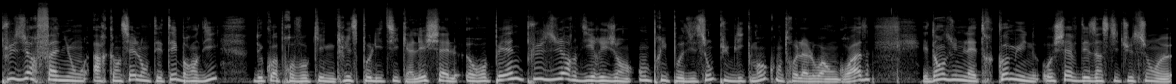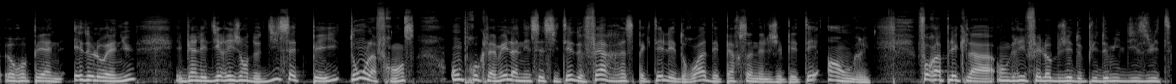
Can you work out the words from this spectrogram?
plusieurs fanions arc-en-ciel ont été brandis, de quoi provoquer une crise politique à l'échelle européenne. Plusieurs dirigeants ont pris position publiquement contre la loi hongroise. Et dans une lettre commune aux chefs des institutions euh, européennes et de l'ONU, eh les dirigeants de 17 pays, dont la France, ont proclamé la nécessité de faire respecter les droits des personnes LGBT en Hongrie. Rappeler que la Hongrie fait l'objet depuis 2018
